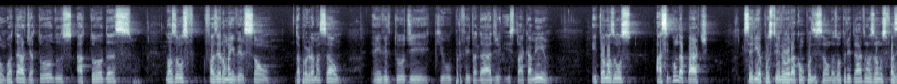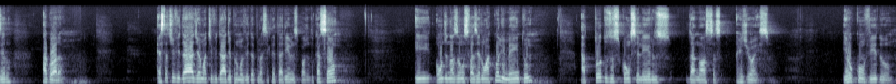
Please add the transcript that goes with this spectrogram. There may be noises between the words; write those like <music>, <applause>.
Bom, boa tarde a todos, a todas. Nós vamos fazer uma inversão da programação em virtude que o prefeito Haddad está a caminho. Então, nós vamos. A segunda parte, que seria posterior à composição das autoridades, nós vamos fazê-lo agora. Esta atividade é uma atividade promovida pela Secretaria Municipal de Educação e onde nós vamos fazer um acolhimento a todos os conselheiros das nossas regiões. Eu convido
